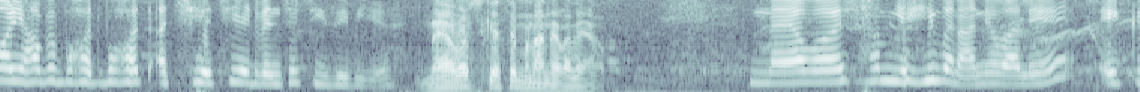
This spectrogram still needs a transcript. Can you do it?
और यहाँ पे बहुत बहुत अच्छी अच्छी एडवेंचर चीज़ें भी है। नया वर्ष कैसे मनाने वाले हैं आप? नया वर्ष हम यही बनाने वाले हैं एक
